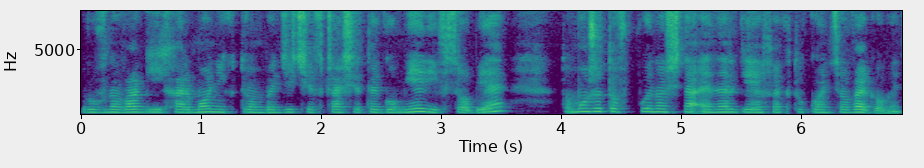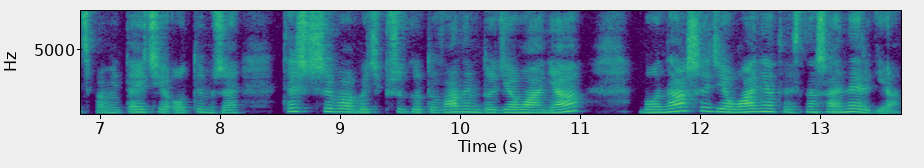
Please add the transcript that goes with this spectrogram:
równowagi i harmonii, którą będziecie w czasie tego mieli w sobie, to może to wpłynąć na energię efektu końcowego. Więc pamiętajcie o tym, że też trzeba być przygotowanym do działania, bo nasze działania to jest nasza energia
